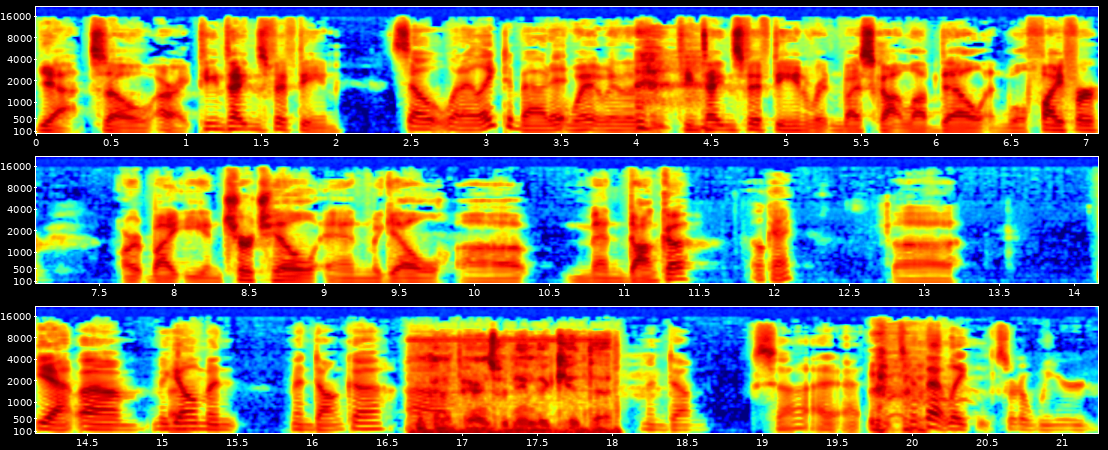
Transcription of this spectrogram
Yeah. So, all right, Teen Titans 15. So, what I liked about it. Wait, wait. Teen Titans 15, written by Scott Lobdell and Will Pfeifer, art by Ian Churchill and Miguel uh, Mendonca. Okay. Uh, Yeah, um, Miguel Men- Mendonca. What kind Um, of parents would name their kid that? Mendonca. I, I, it's got that like sort of weird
